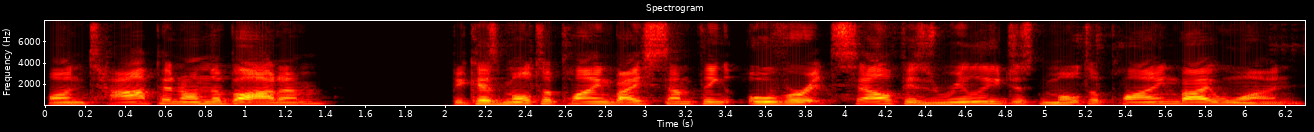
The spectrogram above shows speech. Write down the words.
on top and on the bottom, because multiplying by something over itself is really just multiplying by 1.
